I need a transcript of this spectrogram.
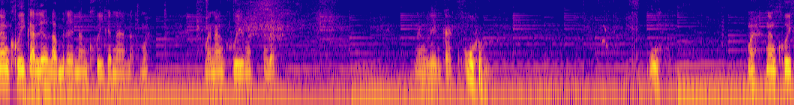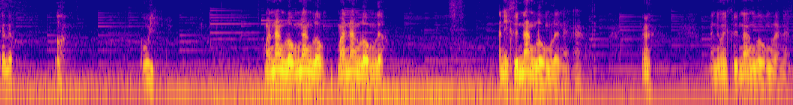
นั่งคุยกันเร็วเราไม่ได้นั่งคุยกันนานแล้วมา มานั่งคุยมามาเร็ว นั่งเล่นกัน อู้อู้มา นั่งคุยกันเร็วอุ้ย มานั่งลงนั่งลง มานั่งลงเร็วอันนี้คือนั่งลงเลยเนะอะอ้ออันนี้ไม่คือนั่งลงเลยเนี่ย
